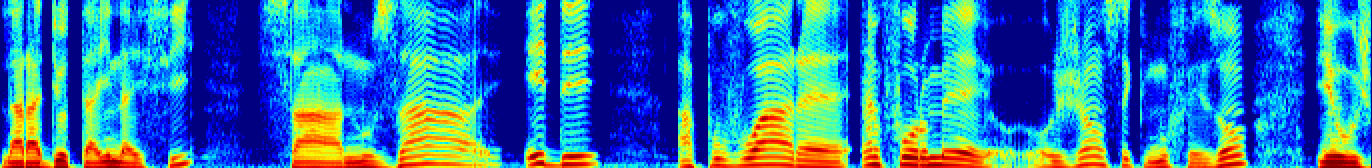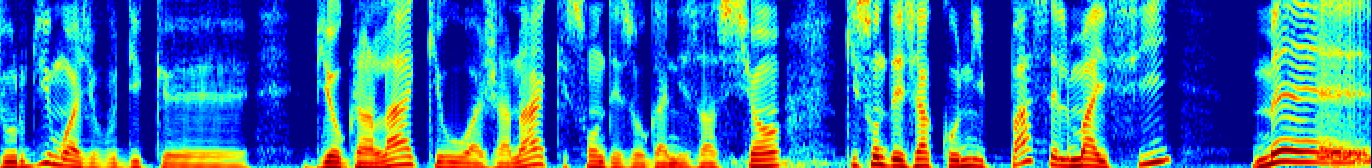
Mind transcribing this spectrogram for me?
la radio Taïna ici, ça nous a aidé à pouvoir euh, informer aux gens ce que nous faisons. Et aujourd'hui, moi, je vous dis que Bio Grand Lac ou Ajana, qui sont des organisations qui sont déjà connues, pas seulement ici, mais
